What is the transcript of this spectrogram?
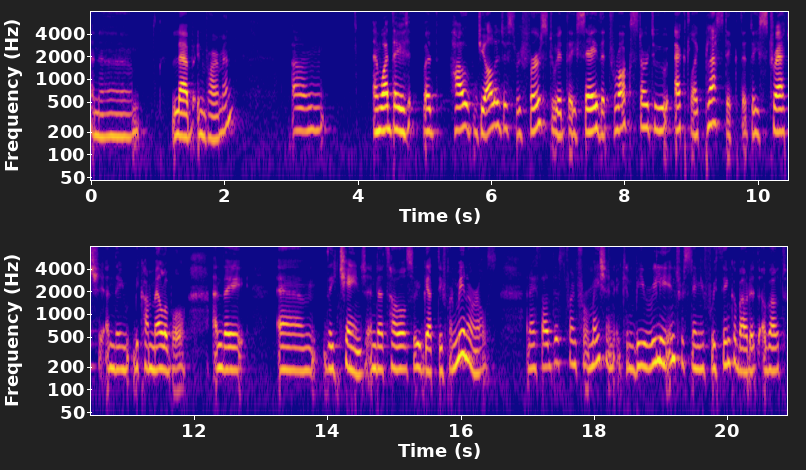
in a lab environment. Um, and what they, but how geologists refers to it, they say that rocks start to act like plastic, that they stretch and they become malleable, and they um, they change, and that's how also you get different minerals. And I thought this transformation can be really interesting if we think about it, about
